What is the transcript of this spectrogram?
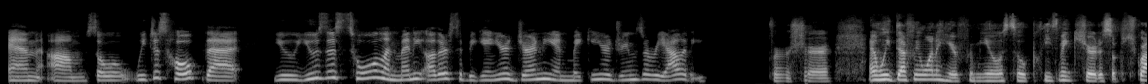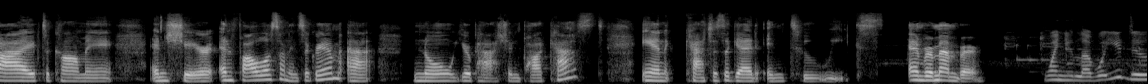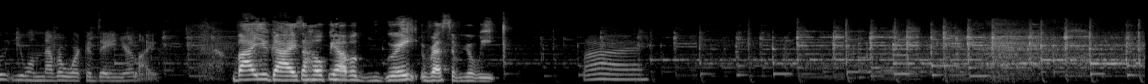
And um, so we just hope that you use this tool and many others to begin your journey and making your dreams a reality for sure. And we definitely want to hear from you. So please make sure to subscribe, to comment, and share, and follow us on Instagram at Know Your Passion Podcast. And catch us again in two weeks. And remember, when you love what you do, you will never work a day in your life. Bye, you guys. I hope you have a great rest of your week. Bye.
